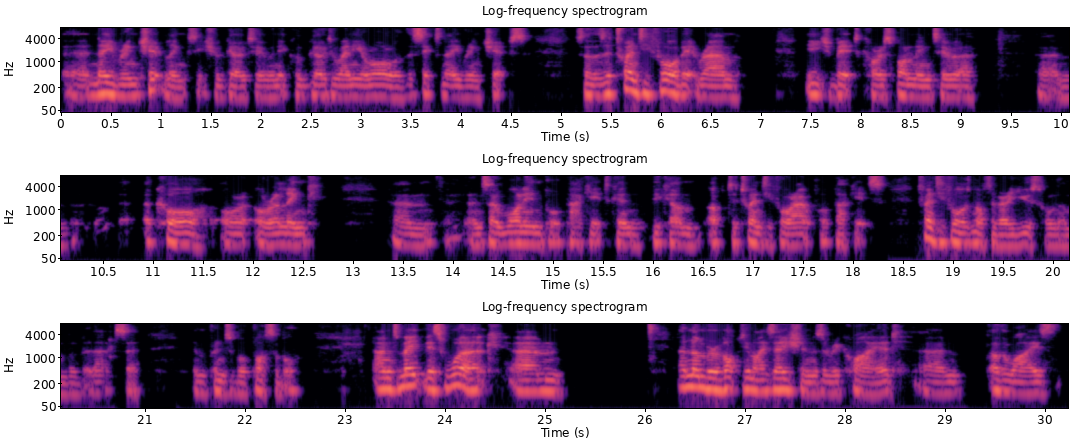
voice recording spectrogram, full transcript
uh, neighboring chip links it should go to, and it could go to any or all of the six neighboring chips. So there's a 24-bit RAM, each bit corresponding to a, um, a core or, or a link um, and so one input packet can become up to 24 output packets. 24 is not a very useful number, but that's uh, in principle possible. And to make this work, um, a number of optimizations are required. Um, otherwise,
